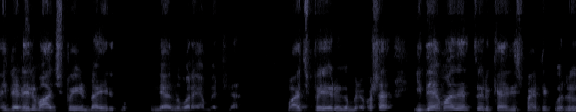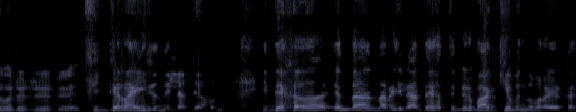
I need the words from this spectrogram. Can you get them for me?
അതിന്റെ ഇടയിൽ വാജ്പേയി ഉണ്ടായിരുന്നു. ഇല്ല എന്ന് പറയാൻ പറ്റില്ല. വാജ്പേയി ഒരു ഗംഭീര പക്ഷെ ഇതേമാതിരത്തെ ഒരു കാരിസ്മാറ്റിക് ഒരു ഒരു ഫിഗർ ആയിരുന്നില്ല അദ്ദേഹം. ഇദ്ദേഹം എന്താണെന്നറിയില്ല അദ്ദേഹത്തിന്റെ ഒരു ഭാഗ്യം എന്ന് പറയട്ടെ.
